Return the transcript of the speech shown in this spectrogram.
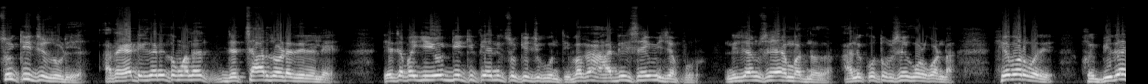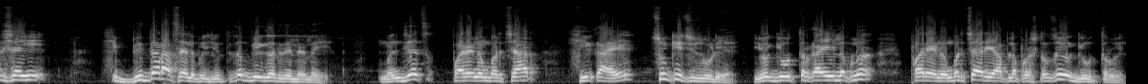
चुकीची जोडी आहे. आता या ठिकाणी तुम्हाला जे चार जोड्या दिलेल्या आहे याच्यापैकी योग्य किती आणि चुकीची कोणती? बघा आदिलशाही विजापूर निजामशाही अहमदनगर आणि कुतुबशाही गोळकोंडा हे बरोबर आहे. हो बिदरशाही ही बिदर असायला पाहिजे तिथं बिगर दिलेलं आहे. म्हणजेच पर्याय नंबर चार ही काय आहे? चुकीची जोडी आहे. योग्य उत्तर काय येईल आपलं? पर्याय नंबर चार हे आपल्या प्रश्नाचं योग्य उत्तर होईल.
